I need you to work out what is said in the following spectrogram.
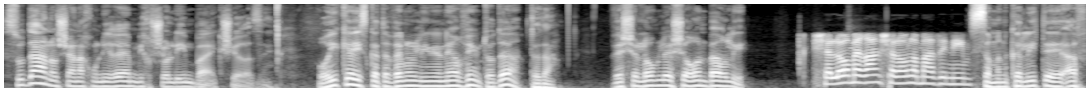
סודאן, או שאנחנו נראה מכשולים בהקשר הזה. רועי קייס, כתבנו לענייני ערבים, תודה. תודה. ושלום לשרון ברלי. שלום ערן, שלום למאזינים. סמנכ"לית אה, אפ...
